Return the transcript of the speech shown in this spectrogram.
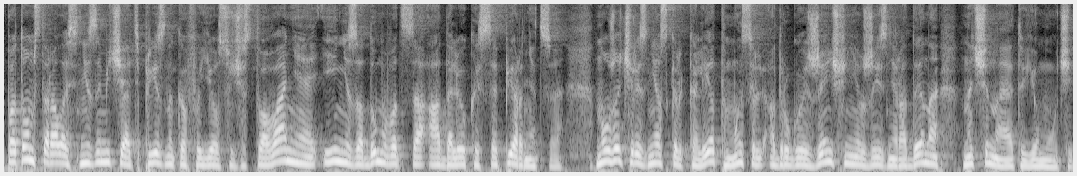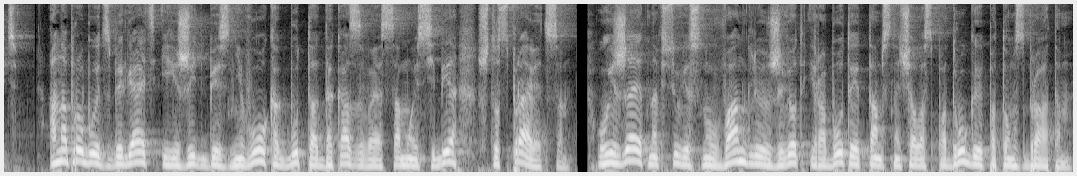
Потом старалась не замечать признаков ее существования и не задумываться о далекой сопернице. Но уже через несколько лет мысль о другой женщине в жизни Родена начинает ее мучить. Она пробует сбегать и жить без него, как будто доказывая самой себе, что справится. Уезжает на всю весну в Англию, живет и работает там сначала с подругой, потом с братом.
